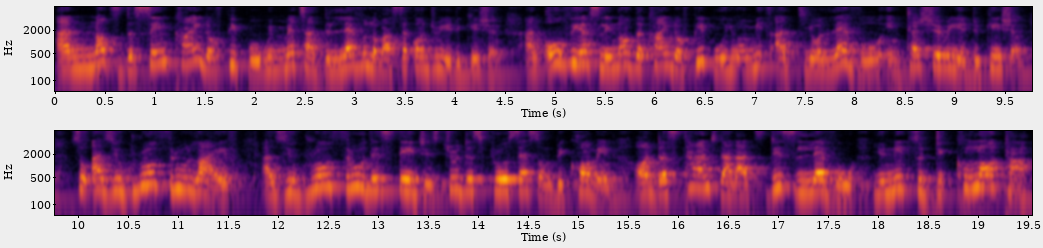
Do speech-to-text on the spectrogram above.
and not the same kind of people we met at the level of our secondary education. And obviously, not the kind of people you will meet at your level in tertiary education. So, as you grow through life, as you grow through these stages, through this process of becoming, understand that at this level, you need to declutter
